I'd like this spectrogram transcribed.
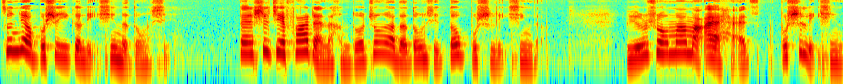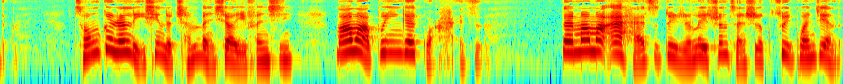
宗教不是一个理性的东西，但世界发展的很多重要的东西都不是理性的。比如说，妈妈爱孩子不是理性的。从个人理性的成本效益分析，妈妈不应该管孩子，但妈妈爱孩子对人类生存是最关键的。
